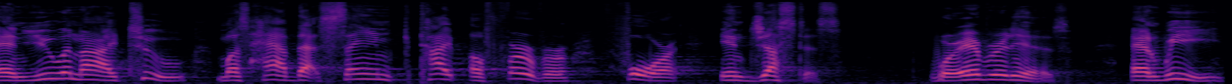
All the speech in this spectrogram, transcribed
And you and I, too, must have that same type of fervor for injustice, wherever it is. And we,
